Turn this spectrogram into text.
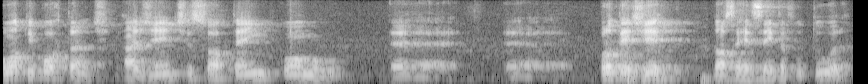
ponto importante: a gente só tem como é, é, proteger nossa receita futura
